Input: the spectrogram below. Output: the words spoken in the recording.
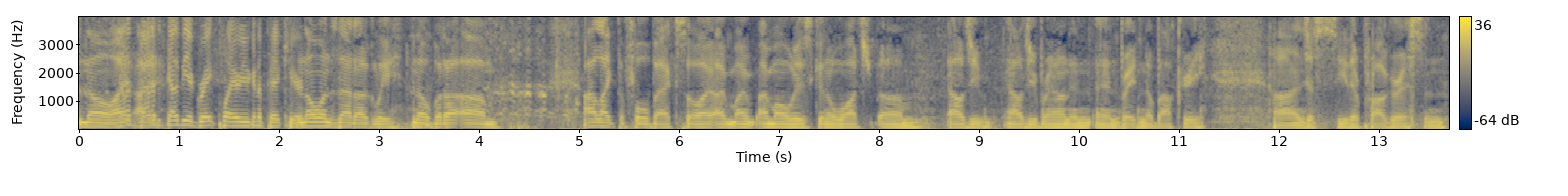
no, I, Got to be a great player you're going to pick here. no one's that ugly. No, but uh, um, I like the fullback, so I, I'm I'm I'm always gonna watch um, Algie Algie Brown and and Brayden El-Bakri, uh, and just see their progress and.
